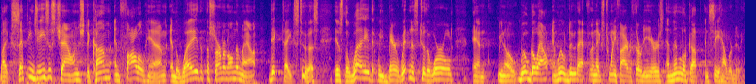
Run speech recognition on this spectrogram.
by accepting Jesus' challenge to come and follow him in the way that the Sermon on the Mount dictates to us is the way that we bear witness to the world. And you know we'll go out and we'll do that for the next 25 or 30 years and then look up and see how we're doing.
